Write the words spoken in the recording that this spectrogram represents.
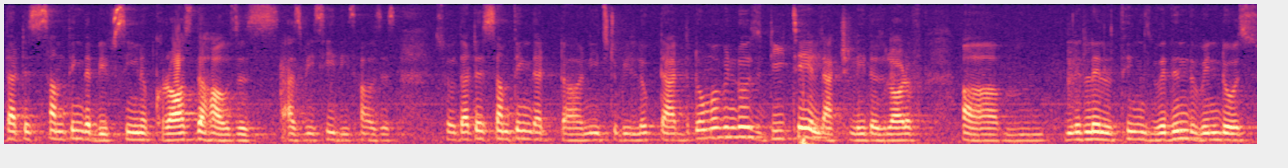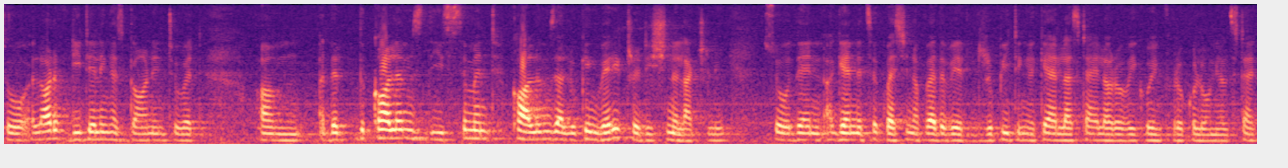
that is something that we've seen across the houses as we see these houses. So that is something that uh, needs to be looked at. The dormer window is detailed actually. There's a lot of um, little little things within the windows. So a lot of detailing has gone into it. Um, the, the columns, the cement columns are looking very traditional actually. So then again it's a question of whether we're repeating a Kerala style or are we going for a colonial style.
